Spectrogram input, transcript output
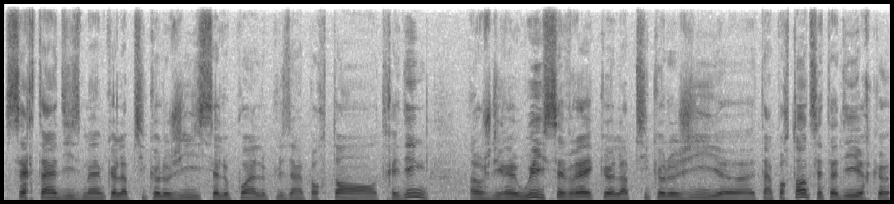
Certains disent même que la psychologie c'est le point le plus important en trading. Alors je dirais oui c'est vrai que la psychologie euh, est importante, c'est-à-dire que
